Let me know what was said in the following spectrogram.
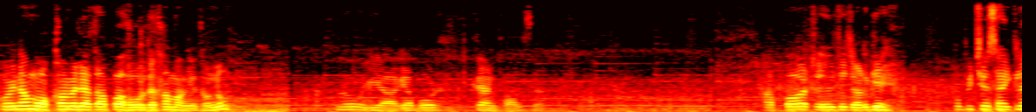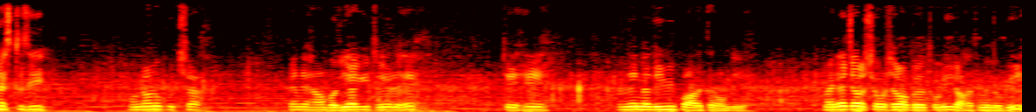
ਕੋਈ ਨਾ ਮੌਕਾ ਮਿਲਿਆ ਤਾਂ ਆਪਾਂ ਹੋਰ ਦਿਖਾਵਾਂਗੇ ਤੁਹਾਨੂੰ। ਲੋ ਜੀ, ਆ ਗਿਆ ਬੋਰਡ, ਗ੍ਰੈਂਡ ਫਾਲਸ। ਆਪਾਂ ਟ੍ਰੇਲ ਤੇ ਚੜ ਗਏ। ਉਹ ਪਿੱਛੇ ਸਾਈਕਲਿਸਟ ਸੀ, ਉਹਨਾਂ ਨੂੰ ਪੁੱਛਿਆ। ਕਹਿੰਦੇ, ਹਾਂ, ਵਧੀਆ ਕੀ ਟ੍ਰੇਲ ਇਹ। ਤੇ ਇਹ ਕਹਿੰਦੇ, ਨਦੀ ਵੀ ਪਾਰ ਕਰਾਉਂਦੀ ਹੈ। ਮੈਂ ਕਿਹਾ, ਚੱਲ ਸ਼ੋਰ ਸ਼ਰਾਬੇ ਥੋੜੀ ਰਾਹਤ ਮਿਲੂਗੀ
